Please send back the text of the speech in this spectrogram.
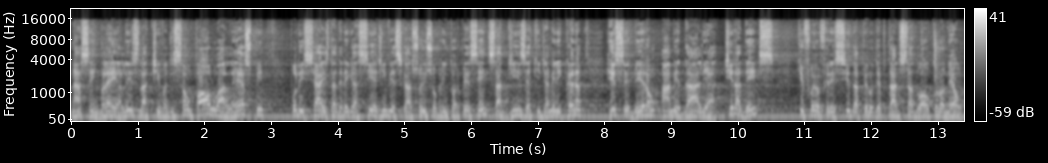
na Assembleia Legislativa de São Paulo, a LESP, policiais da Delegacia de Investigações sobre Entorpecentes, a DISE aqui de Americana, receberam a medalha Tiradentes, que foi oferecida pelo deputado estadual Coronel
